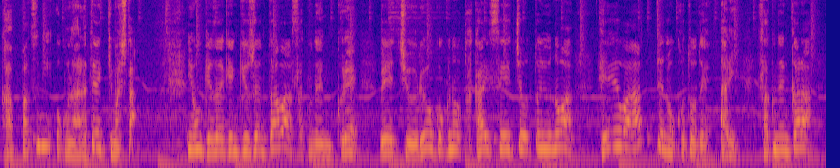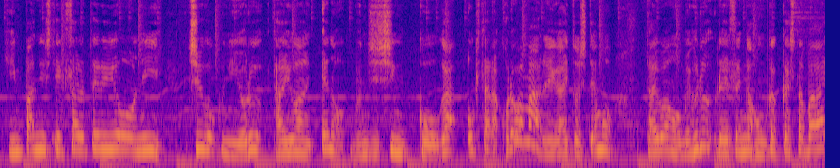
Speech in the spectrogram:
活発に行われてきました。日本経済研究センターは昨年暮れ米中両国の高い成長というのは平和あってのことであり昨年から頻繁に指摘されているように中国による台湾への軍事侵攻が起きたらこれはまあ例外としても台湾をめぐる冷戦が本格化した場合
